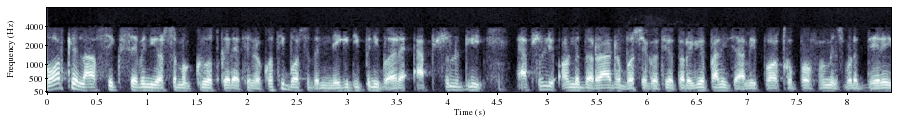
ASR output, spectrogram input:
पर्थले लास्ट सिक्स सेभेन इयर्ससम्म ग्रोथ गरेका थियौँ र कति वर्ष त नेगेटिभ पनि भएर absolutely absolutely under the radar बसेको थियो तर योपालि चाहिँ हामी पर्थको पर्फर्मेन्सबाट धेरै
